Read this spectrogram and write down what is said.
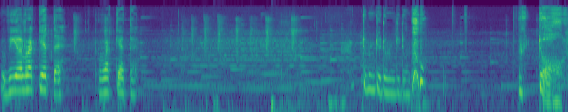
Wie Rakete. Rakete. Dumm, die dumm. Doch.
